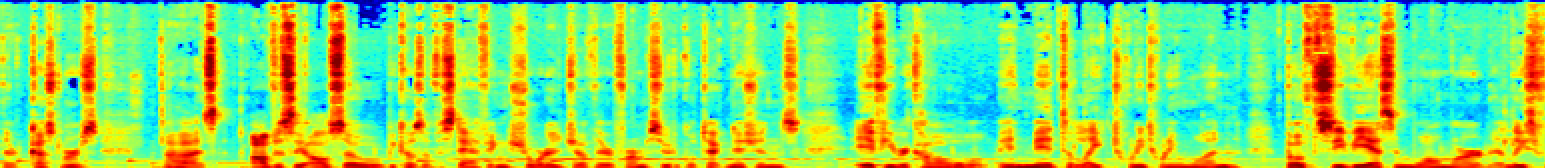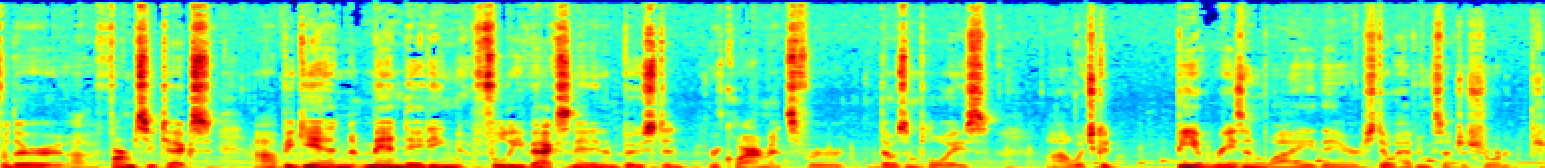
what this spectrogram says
their customers. Uh, it's obviously also because of a staffing shortage of their pharmaceutical technicians. If you recall, in mid to late 2021, both CVS and Walmart, at least for their uh, pharmacy techs, uh, began mandating fully vaccinated and boosted requirements for those employees, uh, which could be a reason why they are still having such a shortage.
